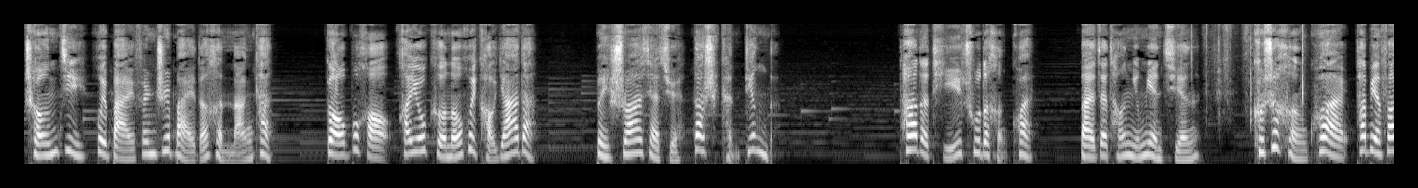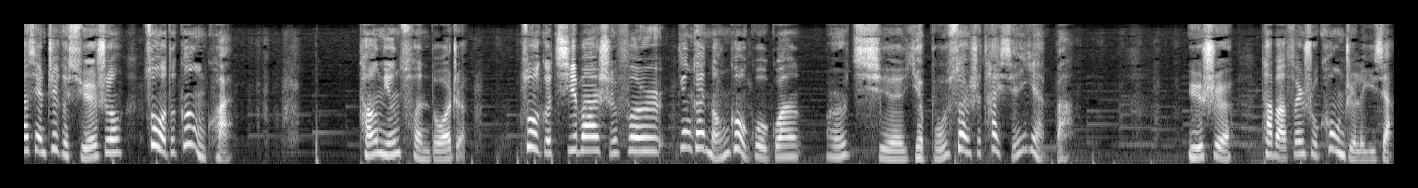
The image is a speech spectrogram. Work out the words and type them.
成绩会百分之百的很难看，搞不好还有可能会考鸭蛋，被刷下去那是肯定的。他的题出的很快，摆在唐宁面前，可是很快他便发现这个学生做的更快。唐宁忖度着，做个七八十分应该能够过关，而且也不算是太显眼吧。于是他把分数控制了一下。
